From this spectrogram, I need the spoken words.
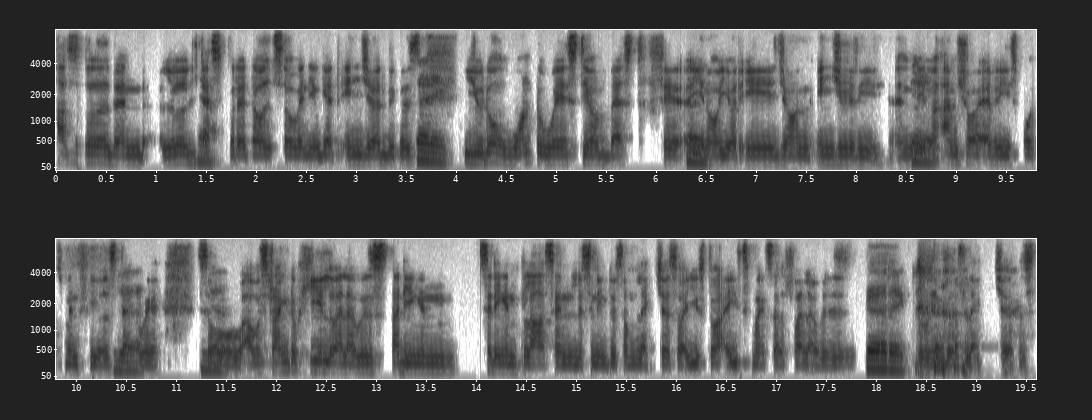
hustled and a little yeah. desperate also when you get injured because Correct. you don't want to waste your best, fa- you know, your age on injury, and you know, I'm sure every sportsman feels yeah. that way. So I was trying to heal while I was studying in sitting in class and listening to some lectures. So I used to ice myself while I was Correct. doing those lectures.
